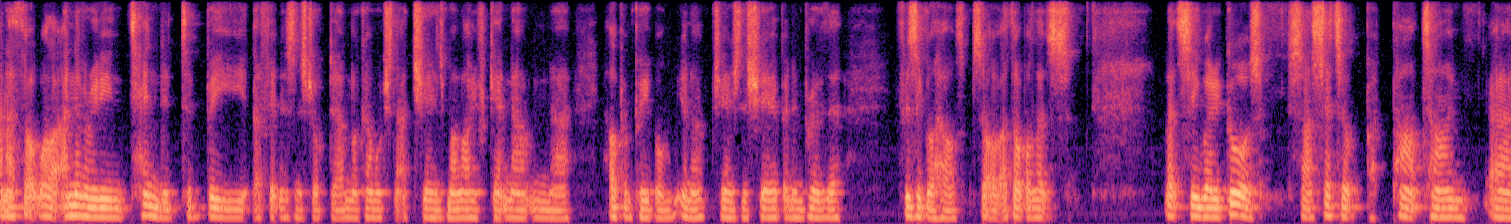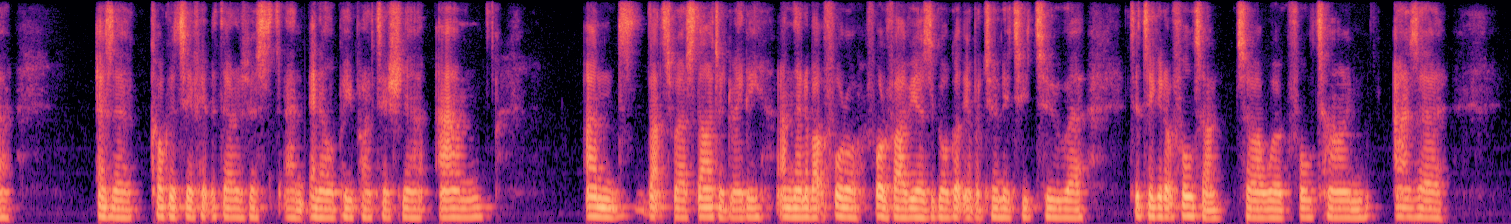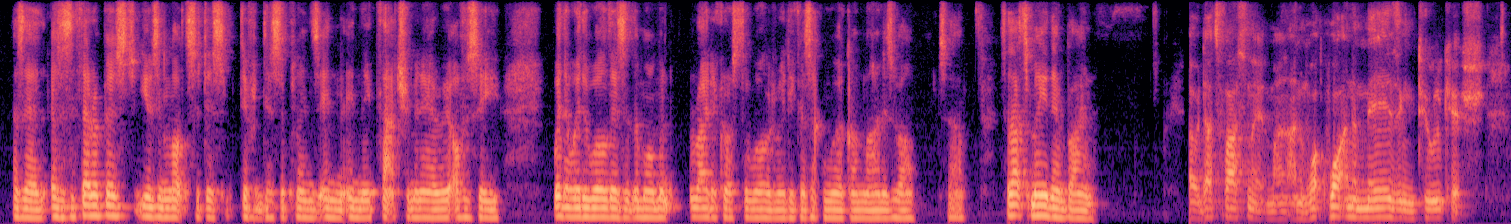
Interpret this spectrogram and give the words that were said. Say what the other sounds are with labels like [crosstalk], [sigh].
And I thought, well, I never really intended to be a fitness instructor. And look how much that changed my life, getting out and uh, helping people, you know, change the shape and improve their physical health. So I thought, well, let's let's see where it goes. So I set up part time. Uh, as a cognitive hypnotherapist and NLP practitioner. Um, and that's where I started really. And then about four or four or five years ago, I got the opportunity to uh, to take it up full time. So I work full time as a as a as a therapist, using lots of dis- different disciplines in in the Thatcherman area. Obviously, with the way the world is at the moment, right across the world, really, because I can work online as well. So so that's me then, Brian. Oh, that's fascinating, man! And what what an amazing toolkit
